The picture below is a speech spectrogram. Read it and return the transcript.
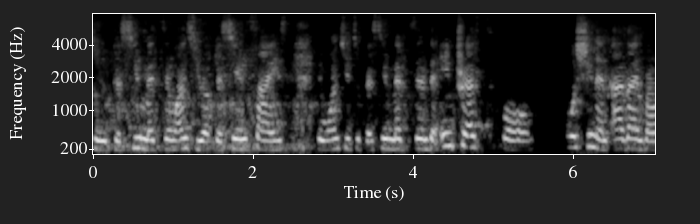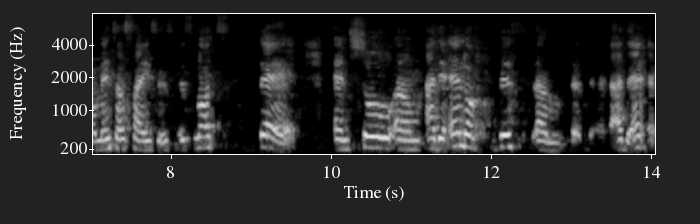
to pursue medicine. Once you are pursuing science, they want you to pursue medicine. The interest for ocean and other environmental sciences is not there. And so, um, at the end of this, um, the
